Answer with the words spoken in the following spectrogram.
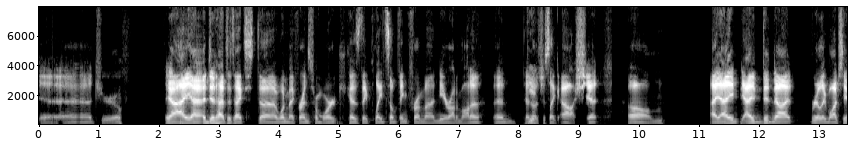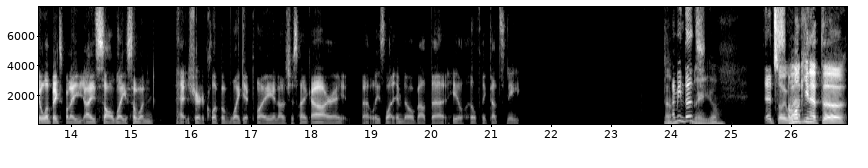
yeah, true. Yeah, I, I did have to text uh, one of my friends from work because they played something from uh, Nier Automata, and and Yeah. I was just like, oh shit. Um, I, I I did not really watch the Olympics, but I I saw like someone had shared a clip of like it playing, and I was just like, "Ah, all right, at least let him know about that. He'll he'll think that's neat. No? mean, that's- there you go. It's, So- I'm looking at the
